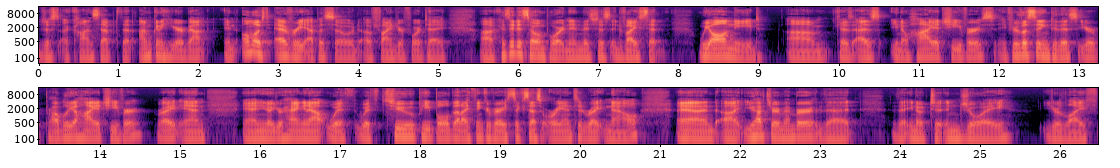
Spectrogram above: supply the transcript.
just a concept that I'm going to hear about in almost every episode of Find Your Forte because it is so important and it's just advice that we all need. Because as you know, high achievers, if you're listening to this, you're probably a high achiever, right? And and you know you're hanging out with with two people that I think are very success oriented right now, and uh, you have to remember that that you know to enjoy your life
